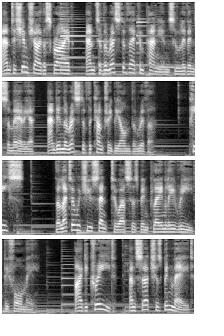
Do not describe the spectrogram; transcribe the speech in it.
and to Shimshai the scribe, and to the rest of their companions who live in Samaria, and in the rest of the country beyond the river. Peace. The letter which you sent to us has been plainly read before me. I decreed, and search has been made,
